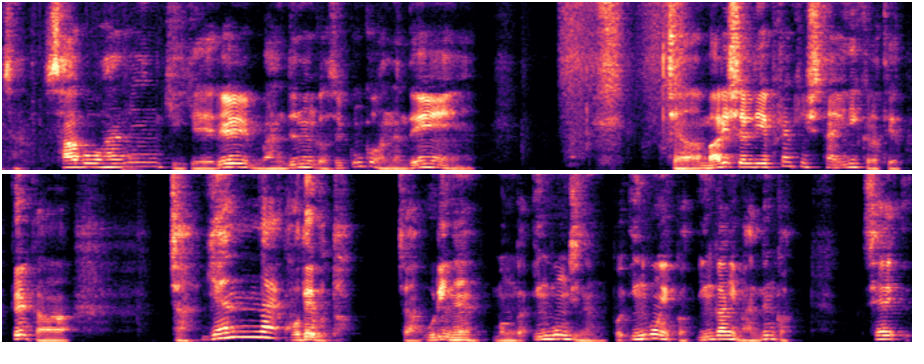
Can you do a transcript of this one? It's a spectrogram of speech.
자, 사고하는 기계를 만드는 것을 꿈꿔왔는데, 자, 마리 셸리의 프랭켄슈타인이 그렇대요. 그러니까, 자, 옛날 고대부터, 자, 우리는 뭔가 인공지능, 뭐 인공의 것, 인간이 만든 것, 새,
